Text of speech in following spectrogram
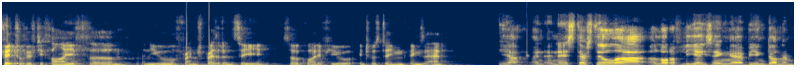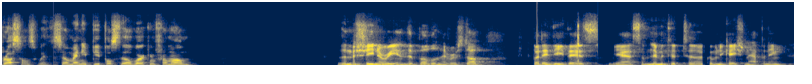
Fit for 55, um, a new French presidency. So quite a few interesting things ahead. Yeah, and, and is there still uh, a lot of liaising uh, being done in Brussels with so many people still working from home? The machinery in the bubble never stop, but indeed there's yeah some limited uh, communication happening.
